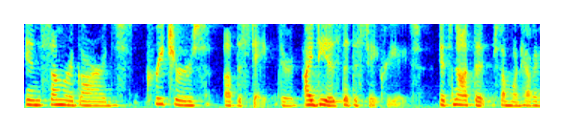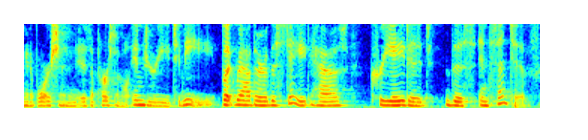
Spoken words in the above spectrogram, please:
in some regards, creatures of the state. They're ideas that the state creates. It's not that someone having an abortion is a personal injury to me, but rather the state has created this incentive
